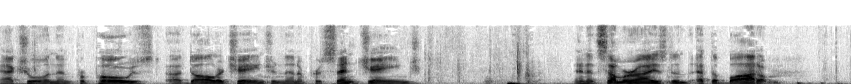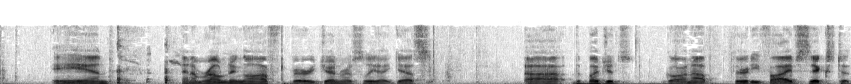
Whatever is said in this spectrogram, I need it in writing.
actual and then proposed uh, dollar change and then a percent change. And it's summarized in, at the bottom. And, and I'm rounding off very generously, I guess. Uh, the budget's gone up thirty-five six to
